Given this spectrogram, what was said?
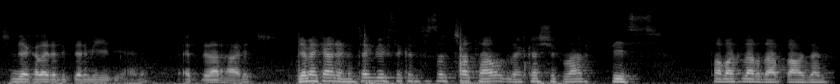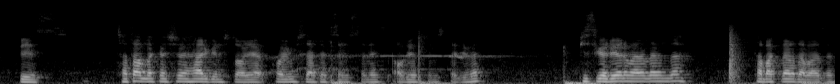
şimdiye kadar yediklerim iyiydi yani. Etliler hariç. Yemekhanenin tek büyük sıkıntısı çatal ve kaşıklar pis. Tabaklar da bazen pis. Çatalla kaşığı her gün işte oraya koymuşlar tepsinin üstüne alıyorsun istediğini. Pis görüyorum aralarında. Tabakları da bazen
